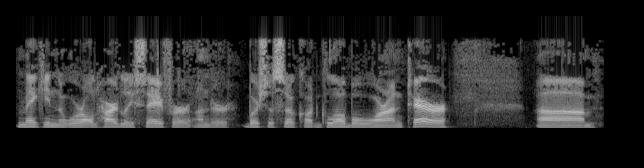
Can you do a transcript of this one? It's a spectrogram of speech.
making the world hardly safer under Bush's so-called global war on terror. Um,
